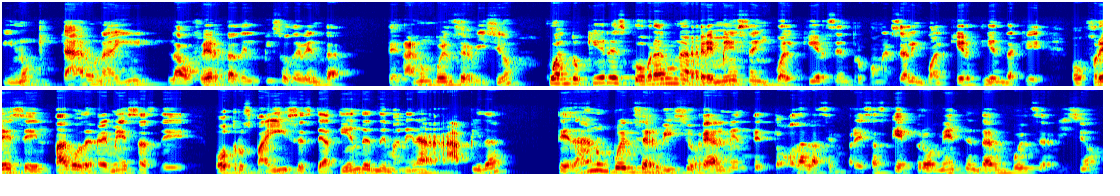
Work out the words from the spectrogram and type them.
y no quitaron ahí la oferta del piso de venta, ¿te dan un buen servicio? Cuando quieres cobrar una remesa en cualquier centro comercial, en cualquier tienda que ofrece el pago de remesas de otros países, te atienden de manera rápida, te dan un buen servicio realmente todas las empresas que prometen dar un buen servicio.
